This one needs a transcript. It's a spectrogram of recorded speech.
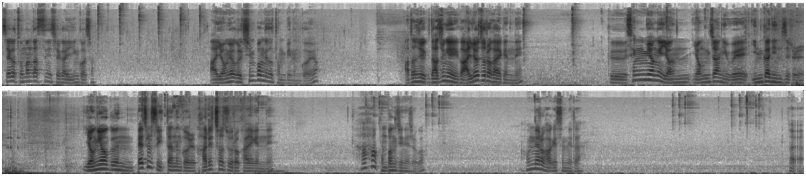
제가 도망갔으니 제가 이긴 거죠. 아 영역을 침범해서 덤비는 거예요? 아 나중에 나중에 이거 알려주러 가야겠네. 그 생명의 연, 영장이 왜 인간인지를 영역은 뺏을 수 있다는 걸 가르쳐 주러 가야겠네. 하하 건방지네 저거. 혼내러 가겠습니다. 아, 아.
